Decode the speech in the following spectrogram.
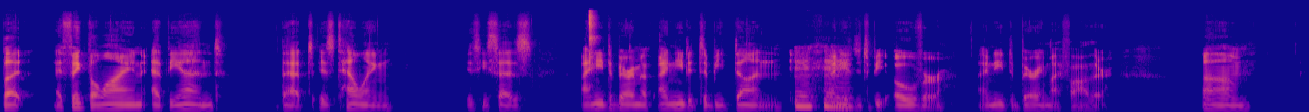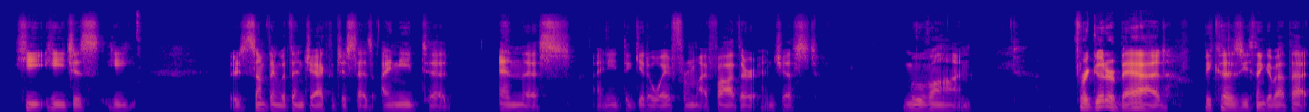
But I think the line at the end that is telling is he says, "I need to bury my. I need it to be done. I Mhm. need it to be over. I need to bury my father." Um, he he just he. There's something within Jack that just says, "I need to end this. I need to get away from my father and just move on." For good or bad, because you think about that,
